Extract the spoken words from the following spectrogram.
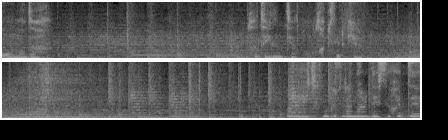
Ay, olmadı. Da değil ya ne olabilir ki? Ay çıkmak üzere neredeyse hadi.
